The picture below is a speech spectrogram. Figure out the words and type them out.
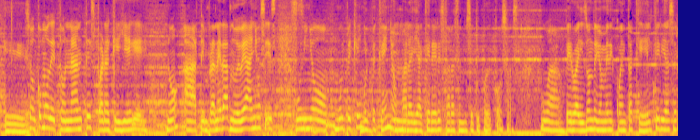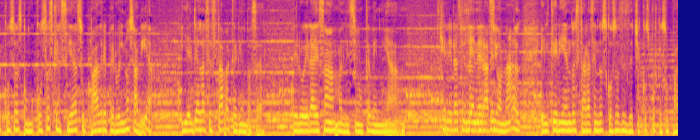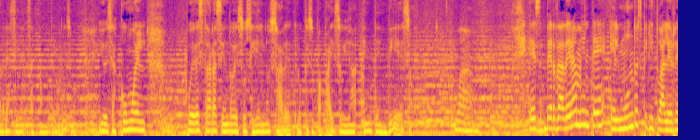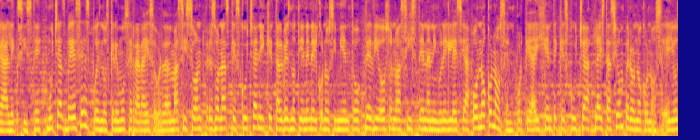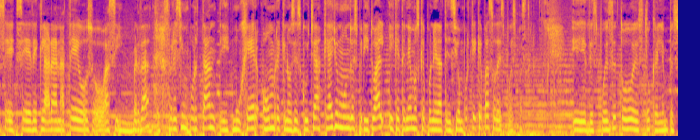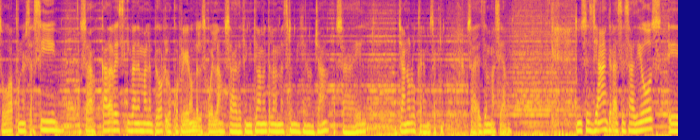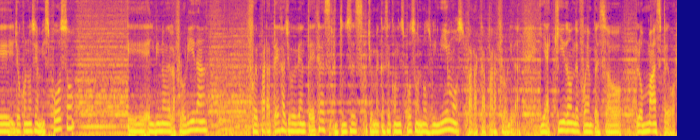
Eh, Son como detonantes para que llegue ¿no? A temprana edad, nueve años, es un niño muy pequeño. Muy pequeño para ya querer estar haciendo ese tipo de cosas. Wow. Pero ahí es donde yo me di cuenta que él quería hacer cosas como cosas que hacía su padre, pero él no sabía. Y él ya las estaba queriendo hacer. Pero era esa maldición que venía generacional. Él queriendo estar haciendo esas cosas desde chicos porque su padre hacía exactamente lo mismo. Y yo decía, ¿cómo él puede estar haciendo eso si él no sabe lo que su papá hizo? Y ya entendí eso. Wow es verdaderamente el mundo espiritual es real, existe. Muchas veces pues nos queremos cerrar a eso, ¿verdad? Más si son personas que escuchan y que tal vez no tienen el conocimiento de Dios o no asisten a ninguna iglesia o no conocen, porque hay gente que escucha la estación pero no conoce. Ellos se, se declaran ateos o así, ¿verdad? Pero es importante, mujer, hombre que nos escucha, que hay un mundo espiritual y que tenemos que poner atención. porque qué pasó después, pastor? Eh, después de todo esto que él empezó a ponerse así, o sea, cada vez iba de mal en peor, lo corrieron de la escuela, o sea, definitivamente las maestras me dijeron ya, o sea, él ya no lo queremos aquí, o sea, es demasiado. Entonces ya, gracias a Dios, eh, yo conocí a mi esposo, eh, él vino de la Florida, fue para Texas, yo vivía en Texas, entonces yo me casé con mi esposo, nos vinimos para acá, para Florida. Y aquí donde fue empezó lo más peor.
